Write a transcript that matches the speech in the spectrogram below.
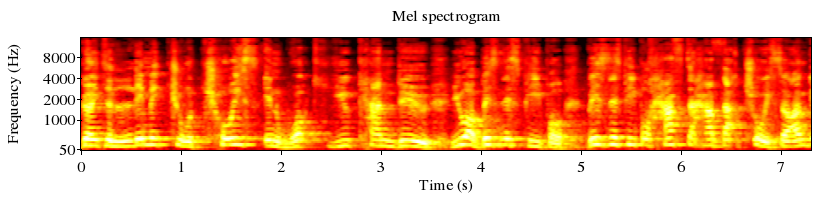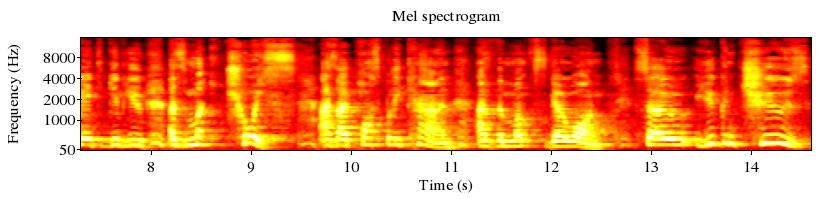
going to limit your choice in what you can do. You are business people. Business people have to have that choice. So I'm going to give you as much choice as I possibly can as the months go on. So you can choose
